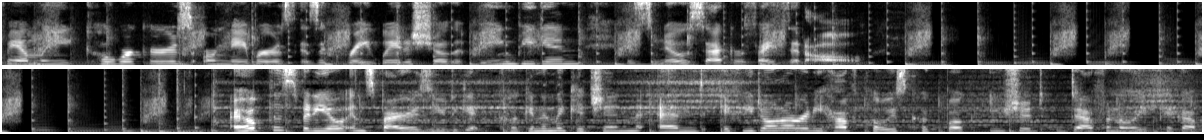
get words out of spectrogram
family, coworkers, or neighbors is a great way to show that being vegan is no sacrifice at all. I hope this video inspires you to get cooking in the kitchen, and if you don't already have Chloe's cookbook, you should definitely pick up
